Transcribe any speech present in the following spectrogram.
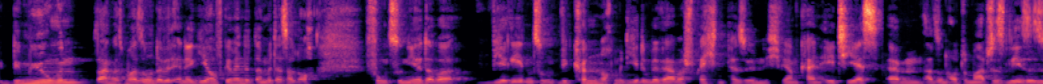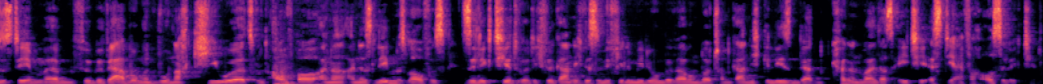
Bemühungen, sagen wir es mal so, und da wird Energie aufgewendet, damit das halt auch funktioniert, aber wir reden zum, wir können noch mit jedem Bewerber sprechen persönlich. Wir haben kein ATS, ähm, also ein automatisches Lesesystem ähm, für Bewerbungen, wo nach Keywords und Aufbau einer, eines Lebenslaufes selektiert wird. Ich will gar nicht wissen, wie viele Millionen Bewerbungen in Deutschland gar nicht gelesen werden können, weil das ATS die einfach ausselektiert.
